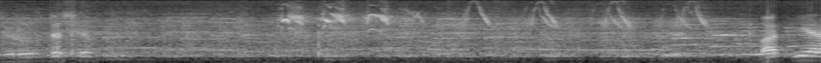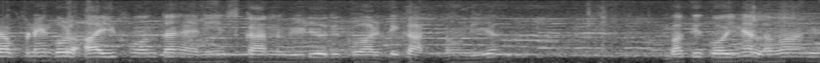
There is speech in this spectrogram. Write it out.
ਜ਼ਰੂਰ ਦੱਸਿਓ। ਬਾਕੀ ਯਾਰ ਆਪਣੇ ਕੋਲ ਆਈਫੋਨ ਤਾਂ ਹੈ ਨਹੀਂ ਇਸ ਕਾਰਨ ਵੀਡੀਓ ਦੀ ਕੁਆਲਿਟੀ ਘੱਟ ਆਉਂਦੀ ਆ। ਬਾਕੀ ਕੋਈ ਨਾ ਲਵਾਂਗੇ।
